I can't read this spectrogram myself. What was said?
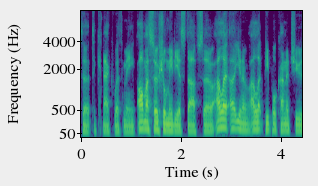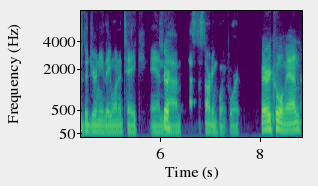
to, to connect with me. All my social media stuff. So I let uh, you know I let people kind of choose the journey they want to take, and sure. um, that's the starting point for it. Very cool, man.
